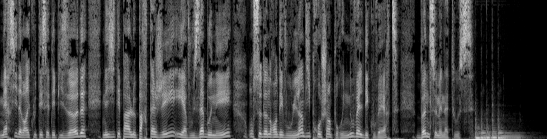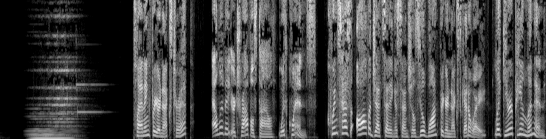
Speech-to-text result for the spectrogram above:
Merci d'avoir écouté cet épisode. N'hésitez pas à le partager et à vous abonner. On se donne rendez-vous lundi prochain pour une nouvelle découverte. Bonne semaine à tous. Planning for your next trip? Elevate your travel style with Quince. Quince has all the jet setting essentials you'll want for your next getaway, like European linen,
